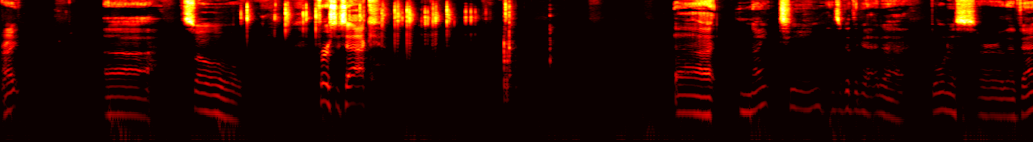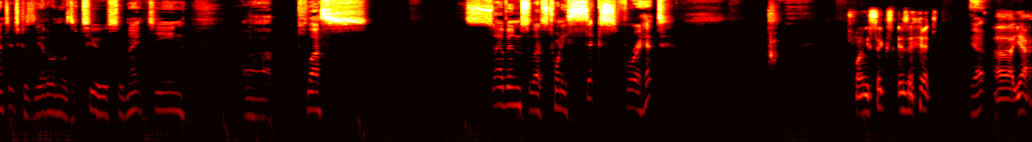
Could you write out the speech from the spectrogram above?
Right. Uh, so first attack. Uh, nineteen. That's a good thing I had a bonus or the advantage because the other one was a two. So nineteen, uh, plus seven. So that's twenty-six for a hit. 26 is a hit. Yeah. Uh, yeah,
